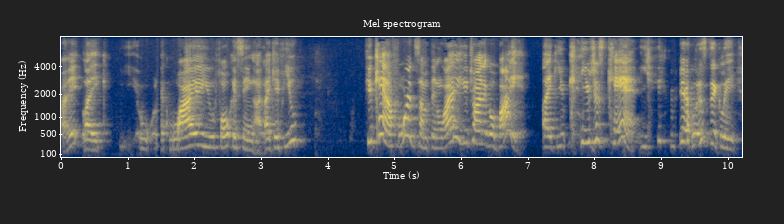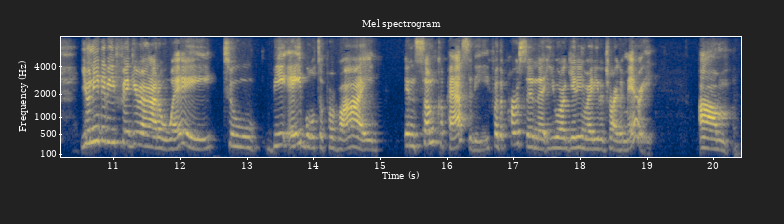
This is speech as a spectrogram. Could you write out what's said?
right? Like like why are you focusing like if you if you can't afford something why are you trying to go buy it? Like you you just can't. Realistically you need to be figuring out a way to be able to provide in some capacity for the person that you are getting ready to try to marry. Um,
